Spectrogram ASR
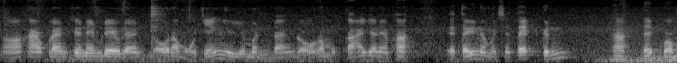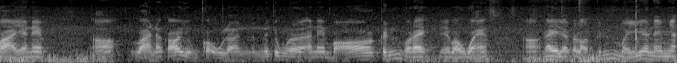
Đó hai mắt len. Khi anh em đeo lên đổ ra một chén như như mình đang đổ ra một cái cho anh em ha. Để tí nữa mình sẽ test kính ha test qua bài cho anh em. Đó và nó có dụng cụ là nói chung là anh em bỏ kính vào đây để bảo quản. Đó, đây là cái loại kính Mỹ anh em nha.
